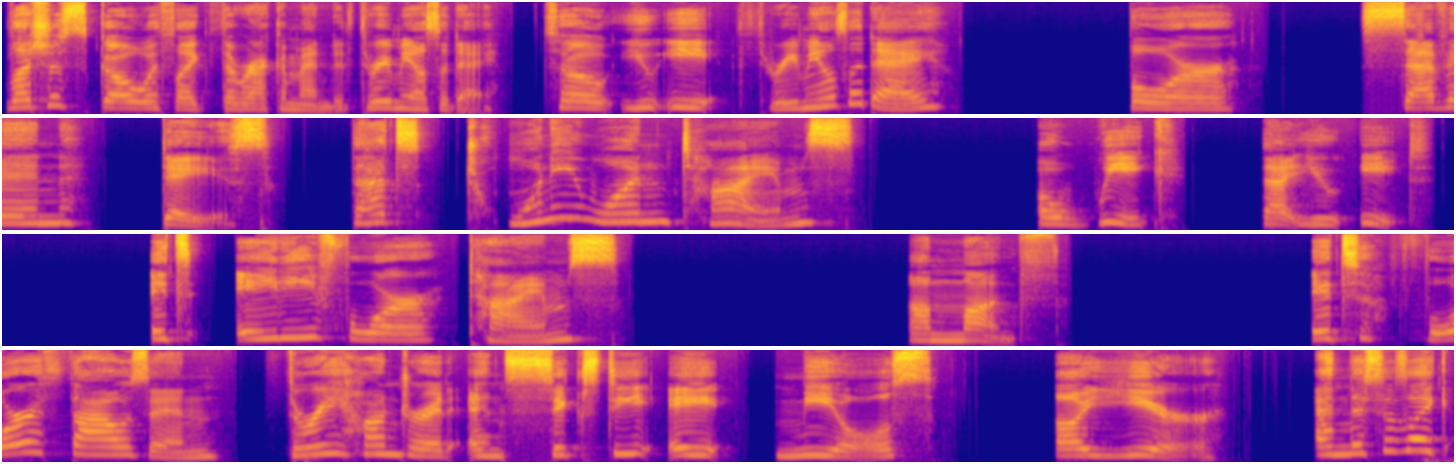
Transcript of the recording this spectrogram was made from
Let's just go with like the recommended three meals a day. So you eat three meals a day for seven days. That's 21 times a week that you eat. It's 84 times a month. It's 4,368 meals a year. And this is like,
